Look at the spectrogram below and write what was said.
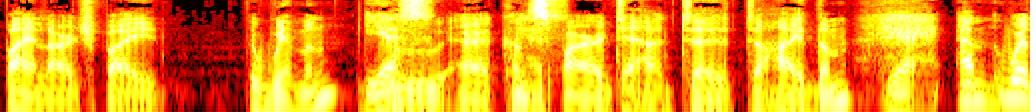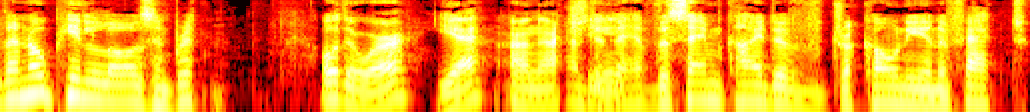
by and large by the women yes. who uh, conspired yes. to, to, to hide them. Yeah. Um, were there no penal laws in Britain? Oh, there were. Yeah, and actually, and did they have the same kind of draconian effect?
